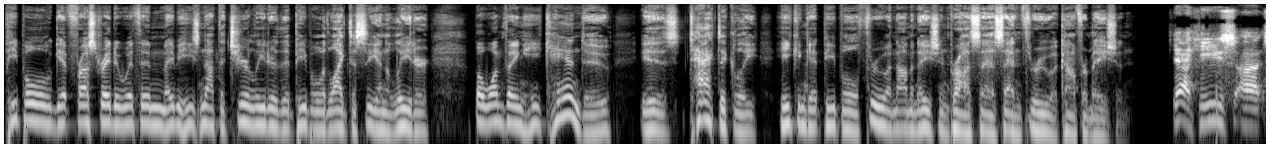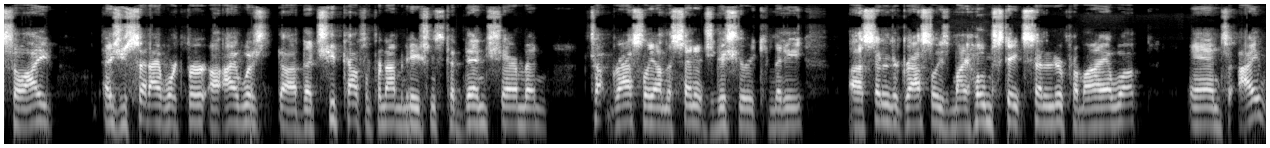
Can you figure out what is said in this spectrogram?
people get frustrated with him. Maybe he's not the cheerleader that people would like to see in a leader. But one thing he can do is tactically, he can get people through a nomination process and through a confirmation. Yeah, he's uh, so I, as you said, I worked for, uh, I was uh, the chief counsel for nominations to then Chairman Chuck Grassley on the Senate Judiciary Committee. Uh, senator Grassley is my home state senator from Iowa. And I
